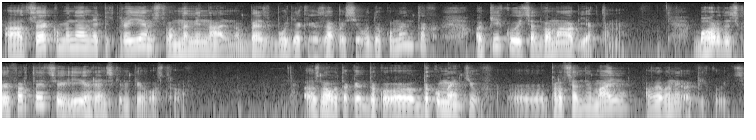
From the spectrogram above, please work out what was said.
А це комунальне підприємство номінально, без будь-яких записів у документах, опікується двома об'єктами: Богородицькою фортецею і Гренським півостровом. Знову таки, документів е, про це немає, але вони опікуються.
